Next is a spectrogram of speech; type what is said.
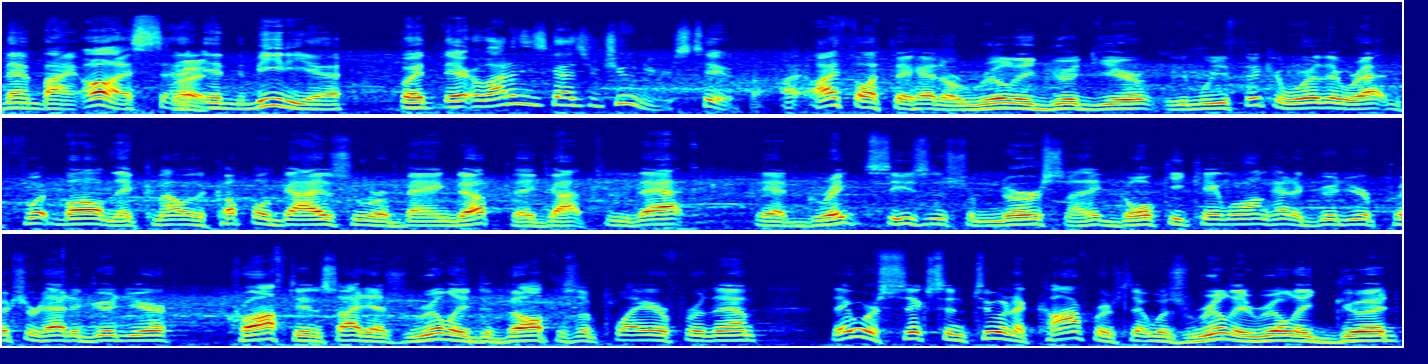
them by us uh, Right. in the media, but there, a lot of these guys are juniors too. I, I thought they had a really good year. When you think of where they were at in football, and they come out with a couple of guys who were banged up, they got through that. They had great seasons from Nurse, and I think Golke came along, had a good year. Pritchard had a good year. Croft inside has really developed as a player for them. They were six and two in a conference that was really, really good.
